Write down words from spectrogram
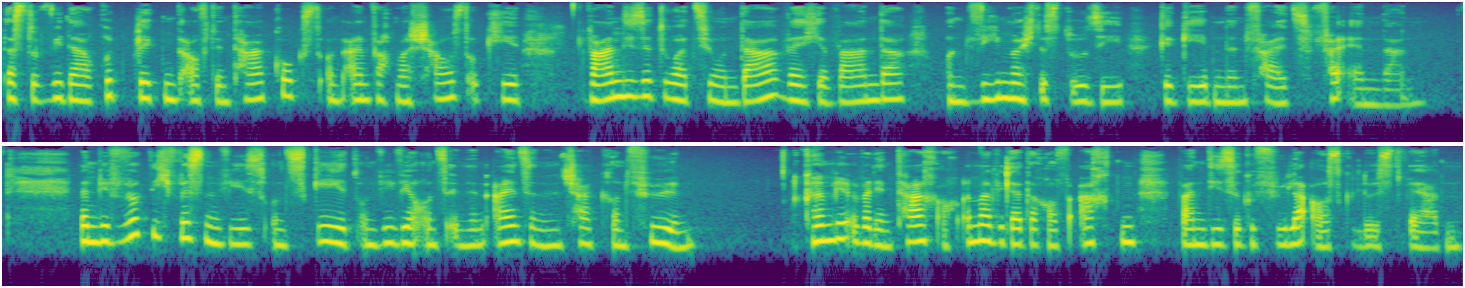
dass du wieder rückblickend auf den Tag guckst und einfach mal schaust, okay, waren die Situationen da? Welche waren da? Und wie möchtest du sie gegebenenfalls verändern? Wenn wir wirklich wissen, wie es uns geht und wie wir uns in den einzelnen Chakren fühlen, können wir über den Tag auch immer wieder darauf achten, wann diese Gefühle ausgelöst werden.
